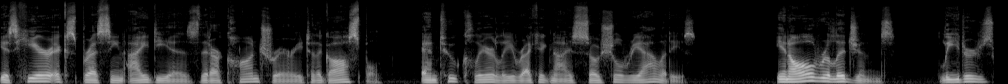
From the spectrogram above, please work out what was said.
is here expressing ideas that are contrary to the gospel and too clearly recognize social realities. In all religions, leaders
